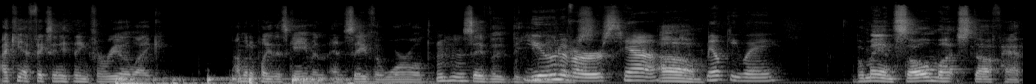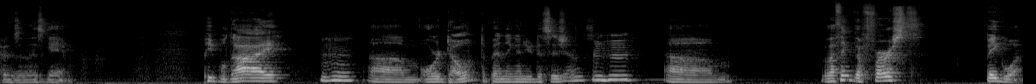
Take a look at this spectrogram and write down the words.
I can't fix anything for real like I'm gonna play this game and, and save the world, save the, the universe. Universe, yeah. Um, Milky Way. But man, so much stuff happens in this game. People die, um, or don't, depending on your decisions. Mm-hmm. Um, but I think the first big one.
